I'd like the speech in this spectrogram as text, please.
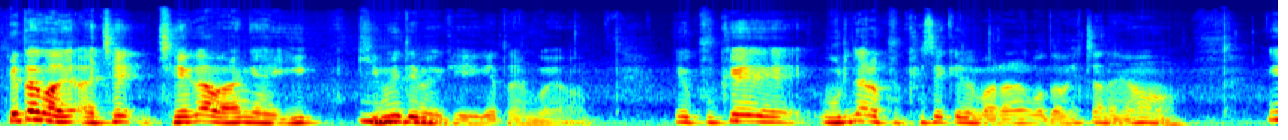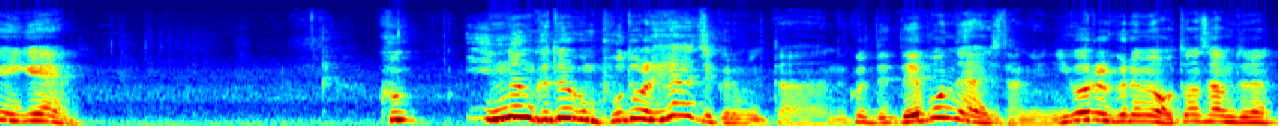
그랬던 거 아니 아니, 제, 제가 말한 게 아니라 김은혜 대변인이 이렇게 얘기했다는 거예요. 이게 국회 우리나라 국회 새끼들 말하는 거다고 했잖아요. 그러니까 이게 그 있는 그대로 보도를 해야지 그럼 일단 그걸 내, 내보내야지 당연히 이거를 그러면 어떤 사람들은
